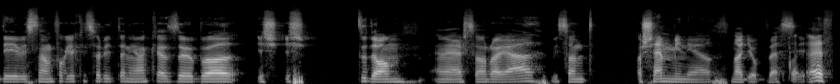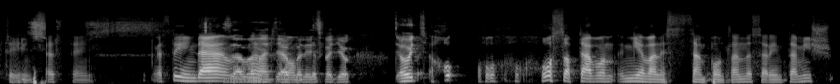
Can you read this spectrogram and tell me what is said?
Davis nem fogja kiszorítani a kezdőből, és, és tudom, Emerson Royal, viszont a semminél nagyobb veszély. Ez tény, ez tény. Ez tény, de Igazából nem nagyjából tudom, itt vagyok. Hogy... Ho- ho- hosszabb távon nyilván ez szempont lenne szerintem is,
